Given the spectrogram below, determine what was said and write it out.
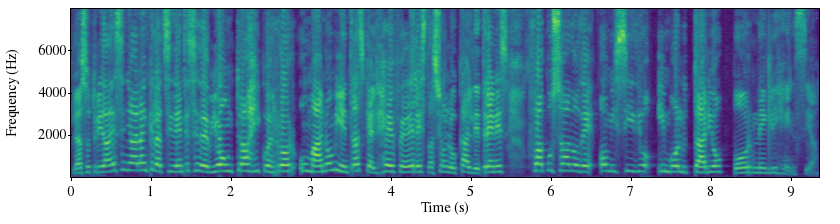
Las autoridades señalan que el accidente se debió a un trágico error humano, mientras que el jefe de la estación local de trenes fue acusado de homicidio involuntario por negligencia.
